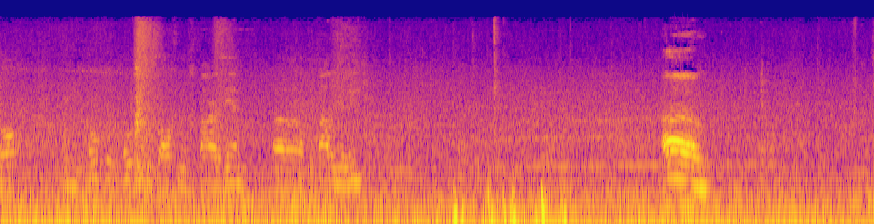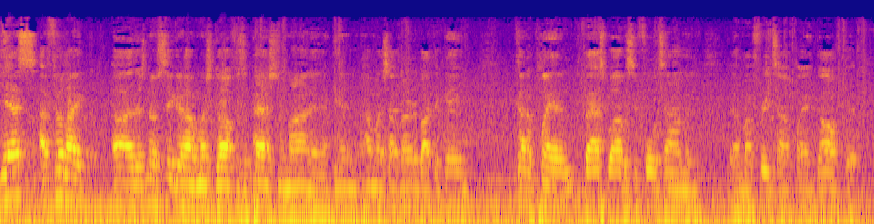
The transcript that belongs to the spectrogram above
golf, and you hope that this also inspire them uh, to follow your lead. Um, yes, I feel like uh, there's no secret how much golf is a passion of mine, and again, how much I've learned about the game. Kind of playing basketball, obviously full time, and uh, my free time playing golf. But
